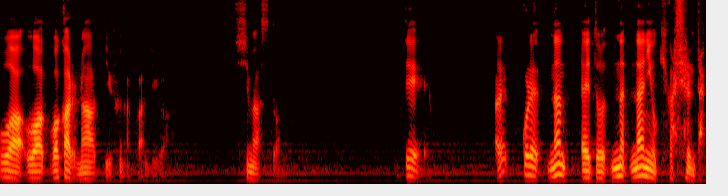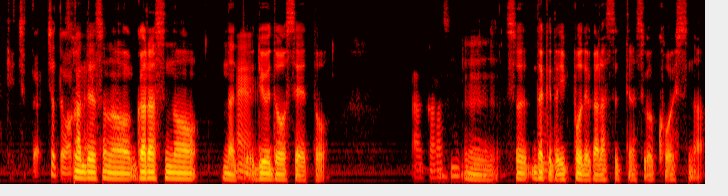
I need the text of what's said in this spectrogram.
あ、わ、わ、わかるなっていうふうな感じがしますと。で、あれ？これ、なん、えっ、と、な、何を聞かれてるんだっけ？ちょっと、ちょっとわかんない。でそのガラスのなんていううん流動性と、あ、ガラスの？うん、そだけど一方でガラスっていうのはすごい硬質な、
